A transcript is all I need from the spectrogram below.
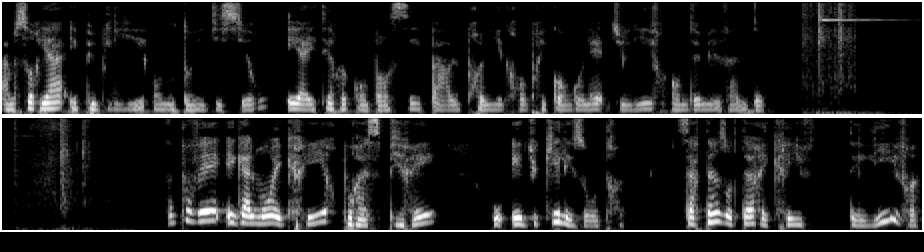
Amsoria est publié en auto-édition et a été récompensé par le premier Grand Prix congolais du livre en 2022. Vous pouvez également écrire pour inspirer ou éduquer les autres. Certains auteurs écrivent des livres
